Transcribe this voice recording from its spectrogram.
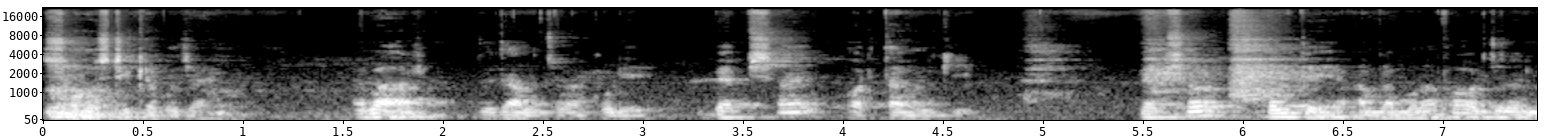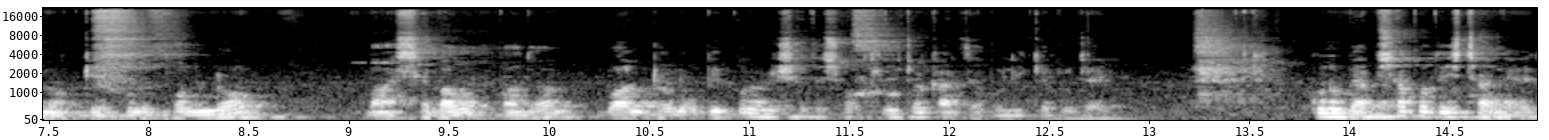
সমষ্টিকে বোঝায়। এবার যদি আলোচনা করি, ব্যবসায় অর্থায়ন কি? ব্যবসা বলতে আমরা মুনাফা অর্জনের লক্ষ্যে কোনো পণ্য বা সেবা উৎপাদন, বন্টন ও বিপণনের সাথে সংশ্লিষ্ট কার্যাবলীকে বোঝায় কোনো ব্যবসা প্রতিষ্ঠানের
